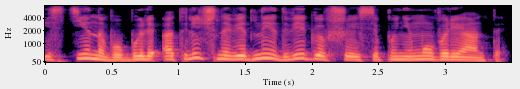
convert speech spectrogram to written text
и Стинову были отлично видны двигавшиеся по нему варианты.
